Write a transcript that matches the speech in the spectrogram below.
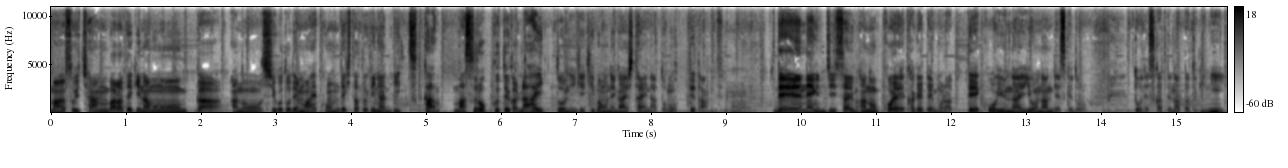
まあそういうチャンバラ的なものがあの仕事で舞い込んできた時にはいつかマスロックというかライトに劇版お願いしたいなと思ってたんですよ、うんでね実際あの声かけてもらってこういう内容なんですけどどうですかってなった時に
